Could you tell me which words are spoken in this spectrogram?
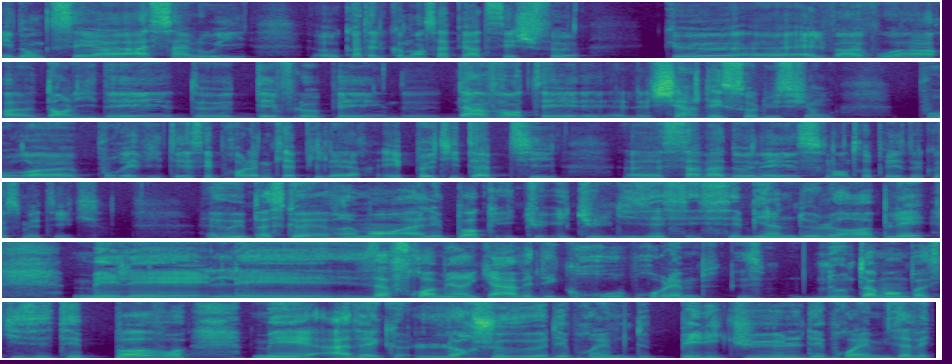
Et donc, c'est à, Saint-Louis, quand elle commence à perdre ses cheveux, euh, va avoir dans l'idée de développer, d'inventer, elle cherche des solutions pour, euh, pour éviter ces problèmes capillaires. Et petit à petit, euh, ça va donner son entreprise de cosmétiques. Et oui, parce que vraiment, à l'époque, et tu, et tu le disais, c'est- c'est bien de le rappeler, mais les, les Afro-Américains avaient des gros problèmes, notamment parce qu'ils étaient pauvres, mais avec leurs cheveux, des problèmes de pellicule, des problèmes, ils avaient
